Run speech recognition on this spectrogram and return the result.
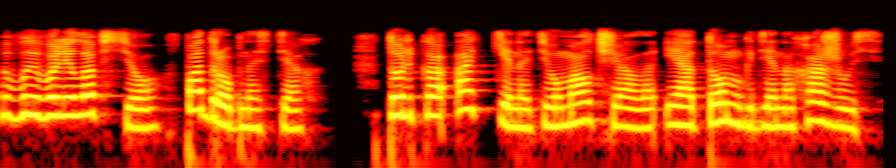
Вывалила все, в подробностях. Только Кеннете умолчала и о том, где нахожусь.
